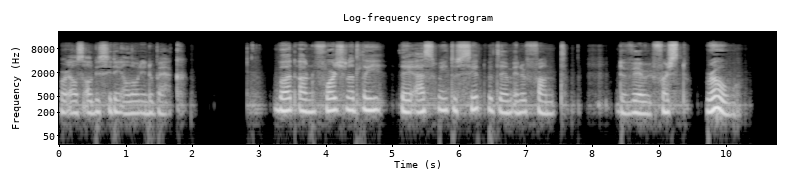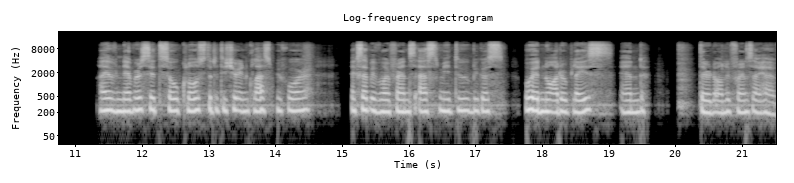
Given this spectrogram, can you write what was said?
or else I'll be sitting alone in the back. But unfortunately, they asked me to sit with them in the front, the very first row. I have never sit so close to the teacher in class before, except if my friends asked me to because we had no other place and they're the only friends I have.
